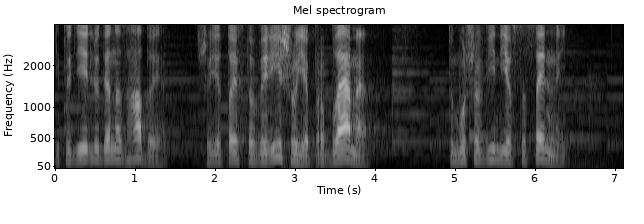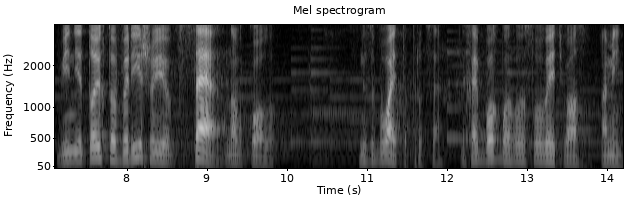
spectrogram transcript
І тоді людина згадує, що є той, хто вирішує проблеми, тому що він є всесильний. Він є той, хто вирішує все навколо. Не забувайте про це. Нехай Бог благословить вас. Амінь.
